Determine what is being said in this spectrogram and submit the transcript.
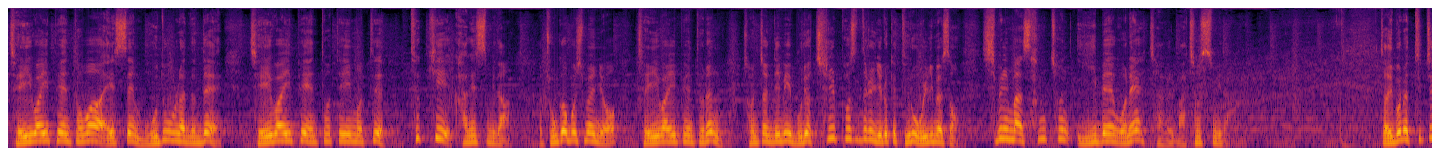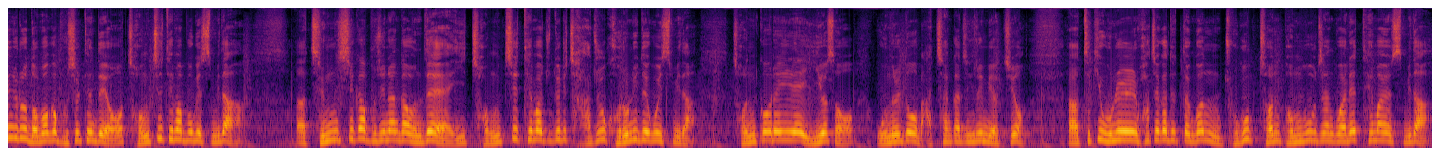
JYP 엔터와 SM 모두 올랐는데 JYP 엔터테인먼트 특히 강했습니다. 종가 보시면요. JYP 엔터는 전장 대비 무려 7%를 이렇게 들어 올리면서 11만 3,200원에 장을 마쳤습니다. 자 이번에 특징으로 넘어가 보실 텐데요. 정치 테마 보겠습니다. 아, 증시가 부진한 가운데 이 정치 테마주들이 자주 거론이 되고 있습니다. 전 거래에 이어서 오늘도 마찬가지 흐름이었죠. 아, 특히 오늘 화제가 됐던 건 조국 전 법무부 장관의 테마였습니다.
